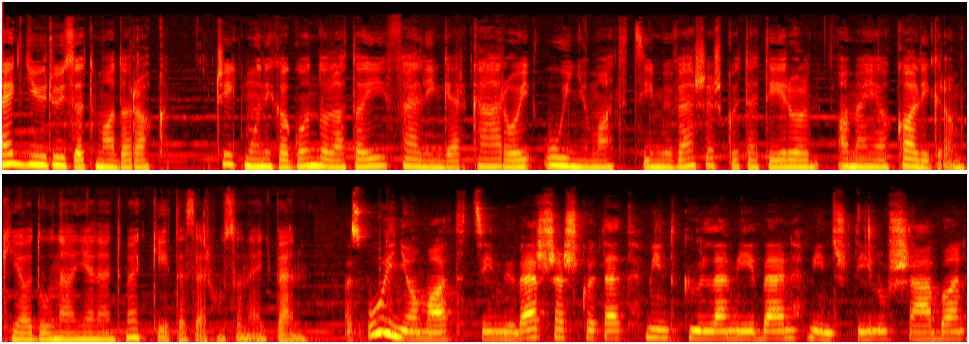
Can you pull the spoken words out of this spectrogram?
Meggyűrűzött madarak, Csík Mónika gondolatai Fellinger Károly Új nyomat című verses kötetéről, amely a Kalligram kiadónál jelent meg 2021-ben. Az Új nyomat című verseskötet mind küllemében, mind stílusában,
